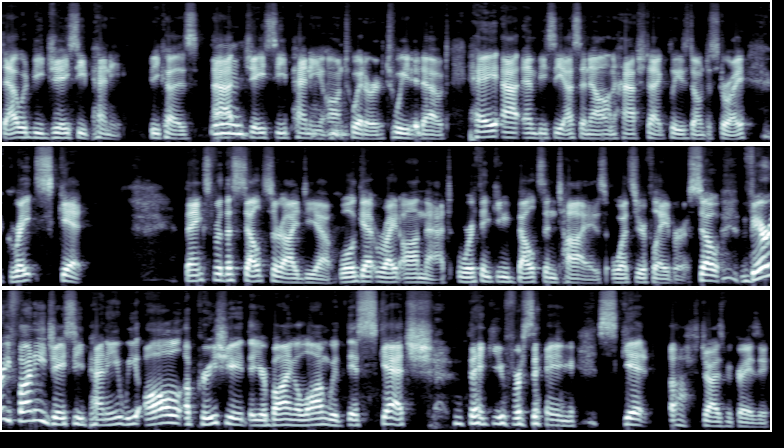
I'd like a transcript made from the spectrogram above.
That would be JCPenney because at Mm. JCPenney on Twitter tweeted out, "Hey at NBC SNL and hashtag Please Don't Destroy. Great skit. Thanks for the seltzer idea. We'll get right on that. We're thinking belts and ties. What's your flavor? So very funny, JCPenney. We all appreciate that you're buying along with this sketch. Thank you for saying skit. Oh, drives me crazy.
